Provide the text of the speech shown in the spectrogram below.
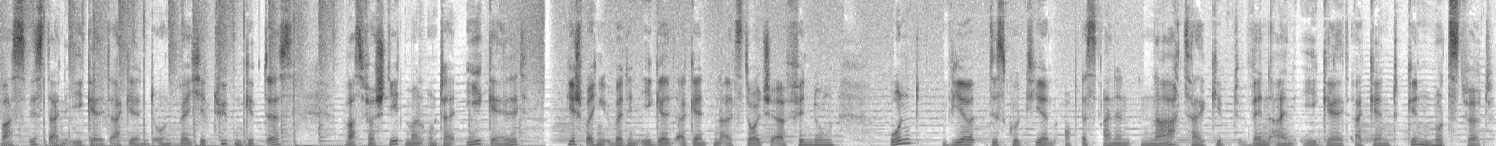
was ist ein E-Geld-Agent und welche Typen gibt es? Was versteht man unter E-Geld? Wir sprechen über den E-Geld-Agenten als deutsche Erfindung und wir diskutieren, ob es einen Nachteil gibt, wenn ein E-Geld-Agent genutzt wird.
